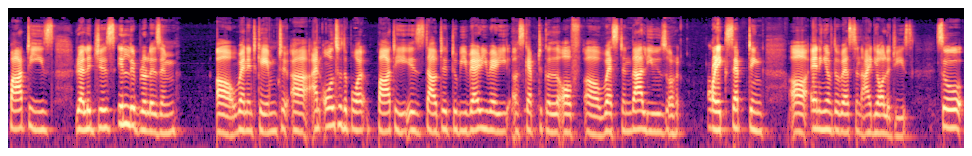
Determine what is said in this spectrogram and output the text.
party's religious illiberalism uh, when it came to, uh, and also the po- party is touted to be very, very uh, skeptical of uh, Western values or or accepting uh, any of the Western ideologies. So,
